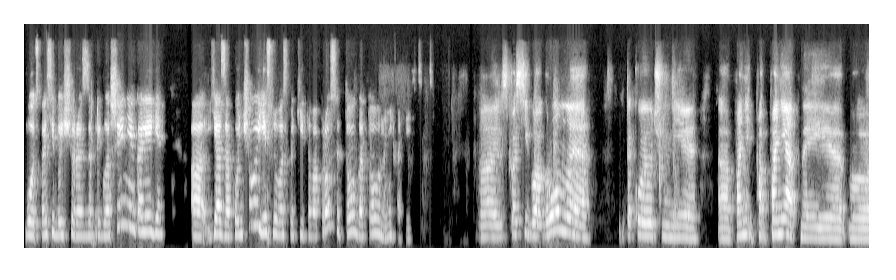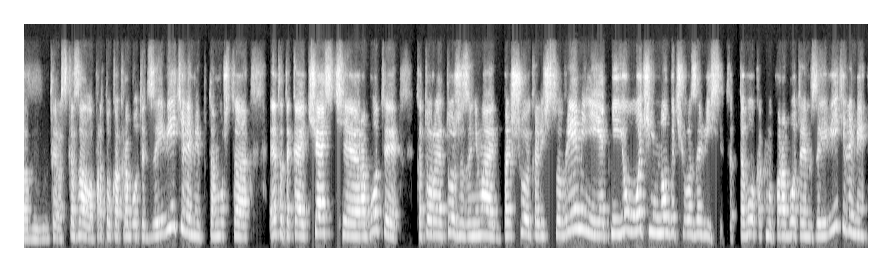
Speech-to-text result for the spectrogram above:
Вот, спасибо еще раз за приглашение, коллеги. Э, я закончила. Если у вас какие-то вопросы, то готова на них ответить. Спасибо огромное. Такой очень Э, понятный, эм, ты рассказала про то, как работать с заявителями, потому что это такая часть э, работы, которая тоже занимает большое количество времени, и от нее очень много чего зависит. От того, как мы поработаем с заявителями,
